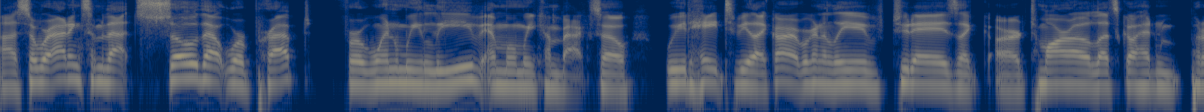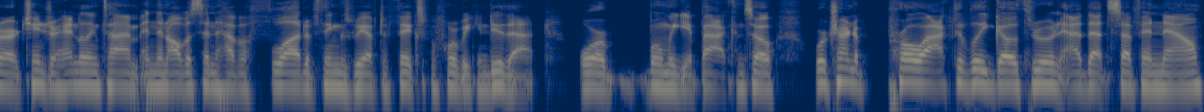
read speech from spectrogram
Uh, so we're adding some of that so that we're prepped for when we leave and when we come back. So we'd hate to be like, all right, we're gonna leave two days, like or tomorrow. Let's go ahead and put our change our handling time, and then all of a sudden have a flood of things we have to fix before we can do that, or when we get back. And so we're trying to proactively go through and add that stuff in now,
